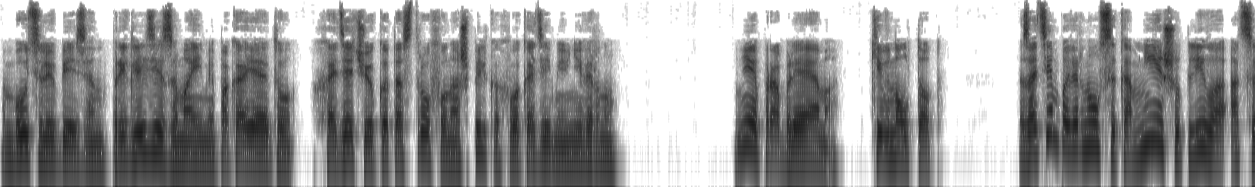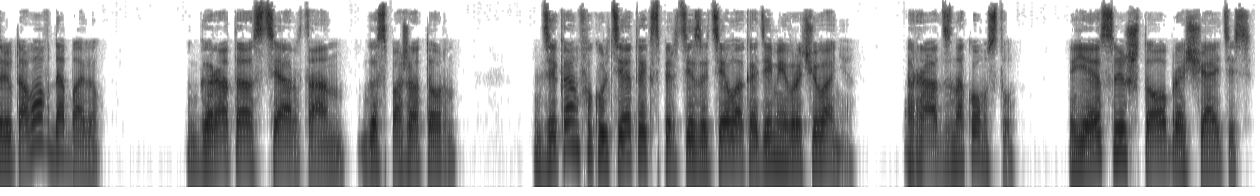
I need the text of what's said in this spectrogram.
«Будь любезен, пригляди за моими, пока я эту ходячую катастрофу на шпильках в Академию не верну». «Не проблема», — кивнул тот. Затем повернулся ко мне и, шутливо отсалютовав, добавил. «Гратас Тиартан, госпожа Торн, декан факультета экспертизы тела Академии врачевания. Рад знакомству. Если что, обращайтесь».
